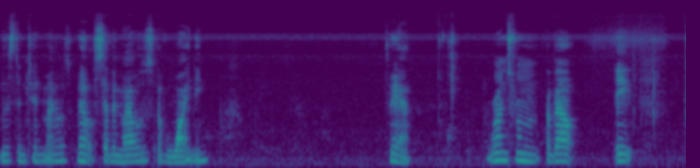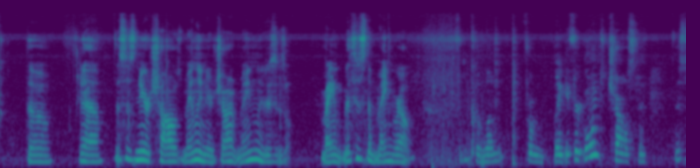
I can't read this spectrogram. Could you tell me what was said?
less than 10 miles, about 7 miles of widening. So yeah, runs from about 8. The, yeah, this is near Charles, mainly near Charles, mainly this is main, this is the main route from Columbia, from, like, if you're going to Charleston, this,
